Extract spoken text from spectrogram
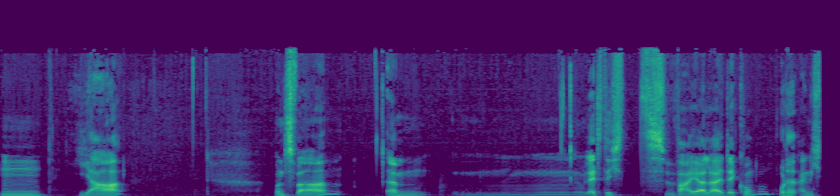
Mm, ja. Und zwar ähm, letztlich zweierlei Deckung oder eigentlich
